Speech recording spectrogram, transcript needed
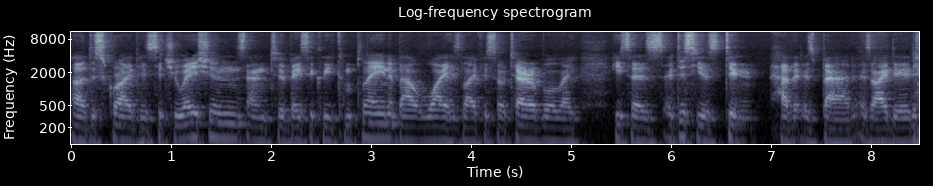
uh, describe his situations and to basically complain about why his life is so terrible. Like he says, Odysseus didn't have it as bad as I did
